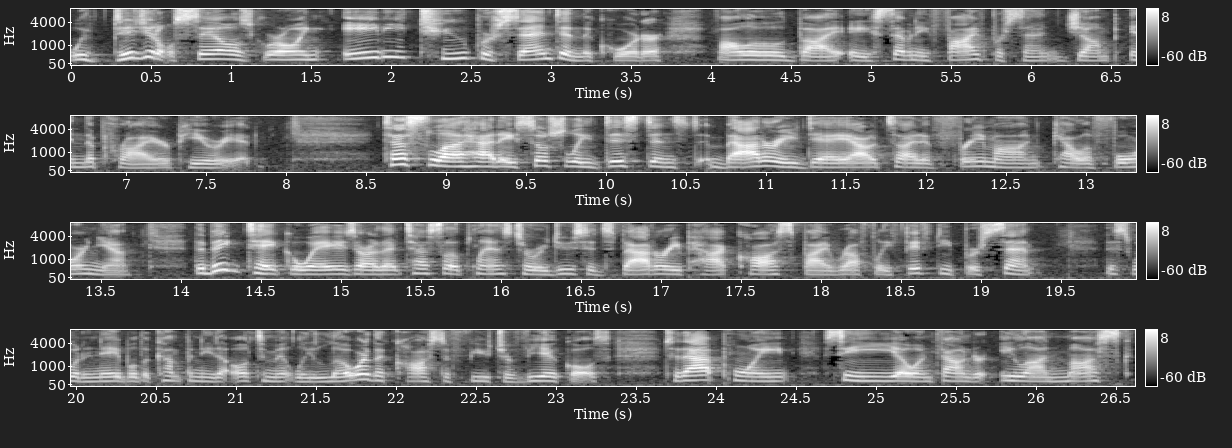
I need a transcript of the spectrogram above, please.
with digital sales growing 82% in the quarter, followed by a 75% jump in the prior period. Tesla had a socially distanced battery day outside of Fremont, California. The big takeaways are that Tesla plans to reduce its battery pack costs by roughly 50 percent this would enable the company to ultimately lower the cost of future vehicles. To that point, CEO and founder Elon Musk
